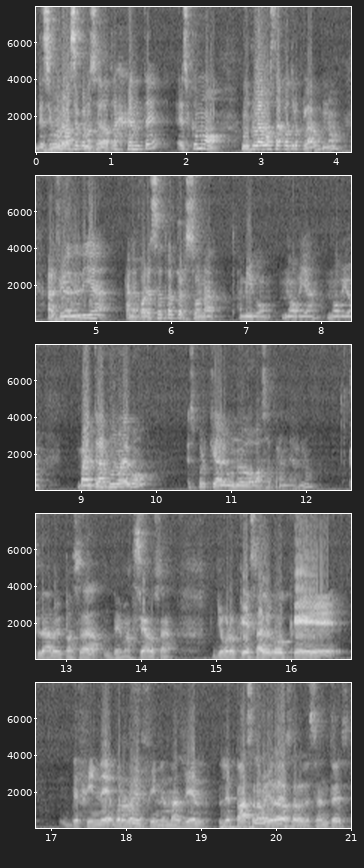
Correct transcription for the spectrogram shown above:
De seguro vas a conocer a otra gente. Es como un clavo saca otro clavo, ¿no? Al final del día, a lo mejor esa otra persona, amigo, novia, novio, va a entrar nuevo, es porque algo nuevo vas a aprender, ¿no? Claro, y pasa demasiado, o sea, yo creo que es algo que define, bueno, no define, más bien le pasa a la mayoría de los adolescentes,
